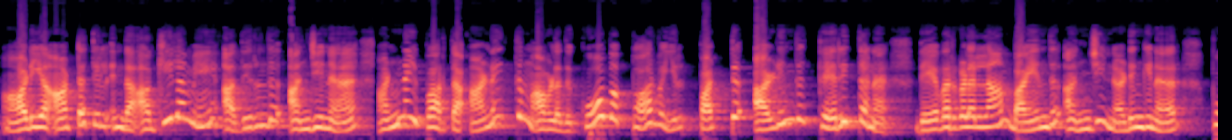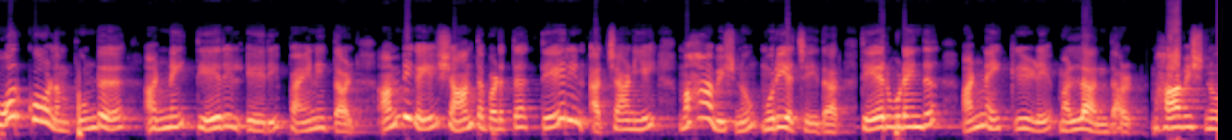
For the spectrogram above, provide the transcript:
ஆடிய ஆட்டத்தில் இந்த அகிலமே அதிர்ந்து அஞ்சின. அன்னை பார்த்த அனைத்தும் அவளது கோப பார்வையில் பட்டு அழிந்து தெரித்தன. தேவர்களெல்லாம் பயந்து அஞ்சி நடுங்கினர். போர்க்கோளம் பூண்டு அன்னை தேரில் ஏறி பயணித்தாள். அம்பிகையை சாந்தப்படுத்த தேரின் அச்சாணியை மகாவிஷ்ணு முறியச் செய்தார். தேர் உடைந்து அன்னை கீழே மல்லார்ந்தாள். மகாவிஷ்ணு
